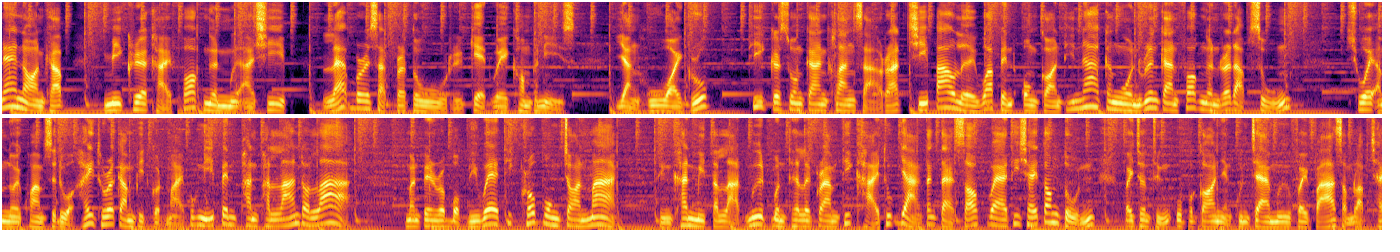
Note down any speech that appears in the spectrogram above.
แน่นอนครับ มีเครือข่ายฟอกเงินมืออาชีพ และบริษัทประตูหรือ Gateway Companies อย่าง Huawei Group ที่กระทรวงการคลังสหรัฐชี้เป้าเลยว่าเป็นองค์กรที่น่ากังวลเรื่องการฟอกเงินระดับสูง ช่วยอำนวยความสะดวกให้ธุรกรรมผิดกฎหมายพวกนี้เป็นพันพันล้านดอลลาร์ มันเป็นระบบนิเวศที่ครบวงจรมาก ถึงขั้นมีตลาดมืดบนเทเลกราที่ขายทุกอย่างตั้งแต่ซอฟต์แวร์ที่ใช้ต้องตุน ไปจนถึงอุปกรณ์อย่างกุญแจมือไฟฟ้าสำหรับใช้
